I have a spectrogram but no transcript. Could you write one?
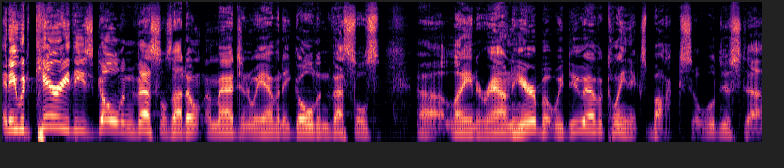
and he would carry these golden vessels. I don't imagine we have any golden vessels uh, laying around here, but we do have a Kleenex box. So we'll just uh,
